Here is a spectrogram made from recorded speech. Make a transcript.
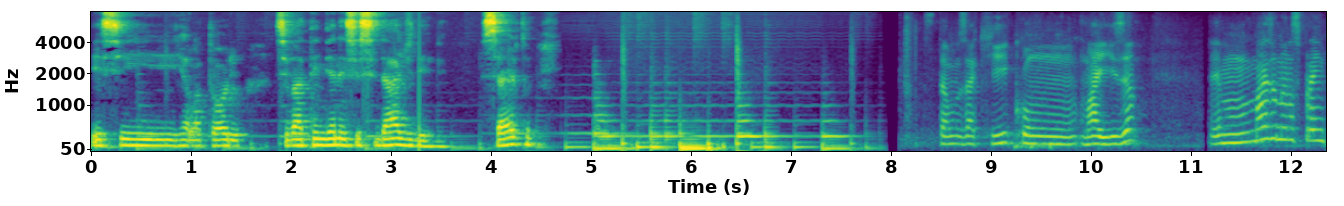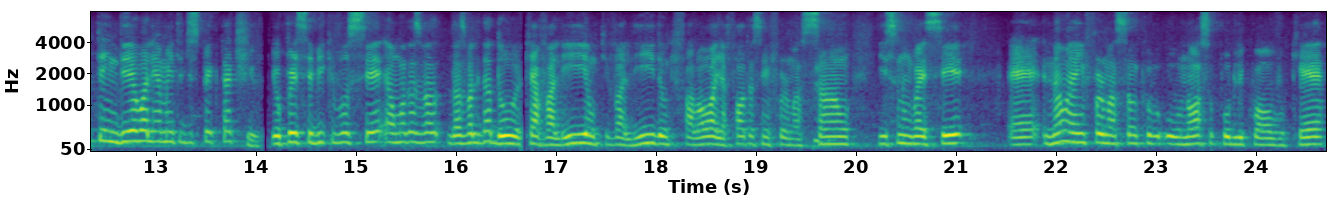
esse relatório, se vai atender a necessidade dele, certo? Aqui com Maísa, é, mais ou menos para entender o alinhamento de expectativa. Eu percebi que você é uma das, das validadoras, que avaliam, que validam, que falam, olha, falta essa informação, isso não vai ser, é, não é a informação que o, o nosso público-alvo quer.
